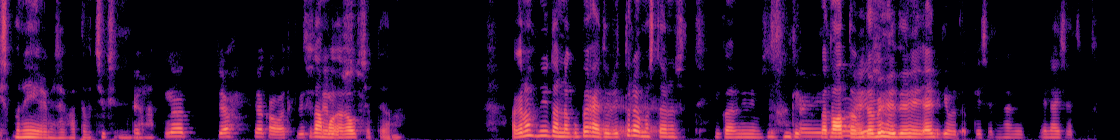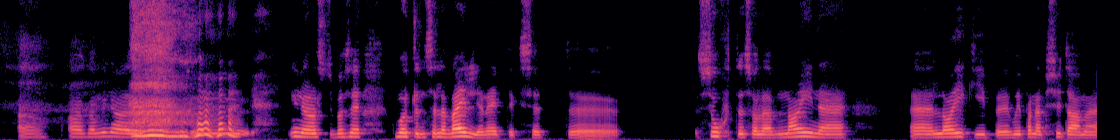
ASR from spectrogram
eksponeerimisega, vaata vot siukseid mul ei ole. Nad jah, jagavadki seda ma raudselt ei ole aga noh, nüüd on nagu peretüülid tulemas tõenäoliselt, igal inimesel on kõik, pead vaatama, mida mehed jälgivad, okei, see oli nali või naised. aga mina, minu arust juba see, kui ma ütlen selle välja näiteks, et äh, suhtes olev naine äh, laigib või paneb südame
